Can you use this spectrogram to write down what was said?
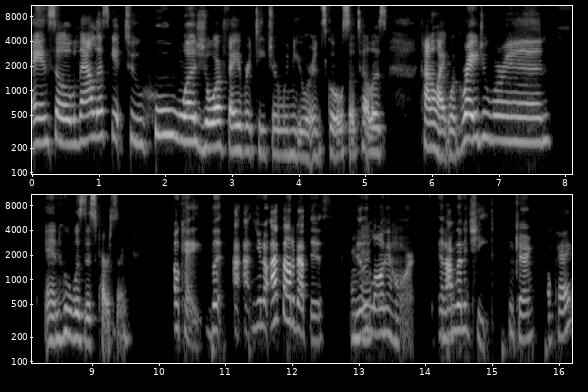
And so now let's get to who was your favorite teacher when you were in school. So tell us kind of like what grade you were in and who was this person. Okay. But, I, you know, I thought about this really mm-hmm. long and hard, and I'm mm-hmm. going to cheat. Okay. Okay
